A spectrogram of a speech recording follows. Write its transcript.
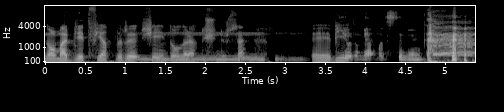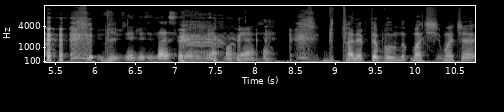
normal bilet fiyatları şeyinde olarak düşünürsen e, bir yorum yapmak istemiyorum. 150 liraysa yorum yapmam yani. bir talepte bulunup maç maça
